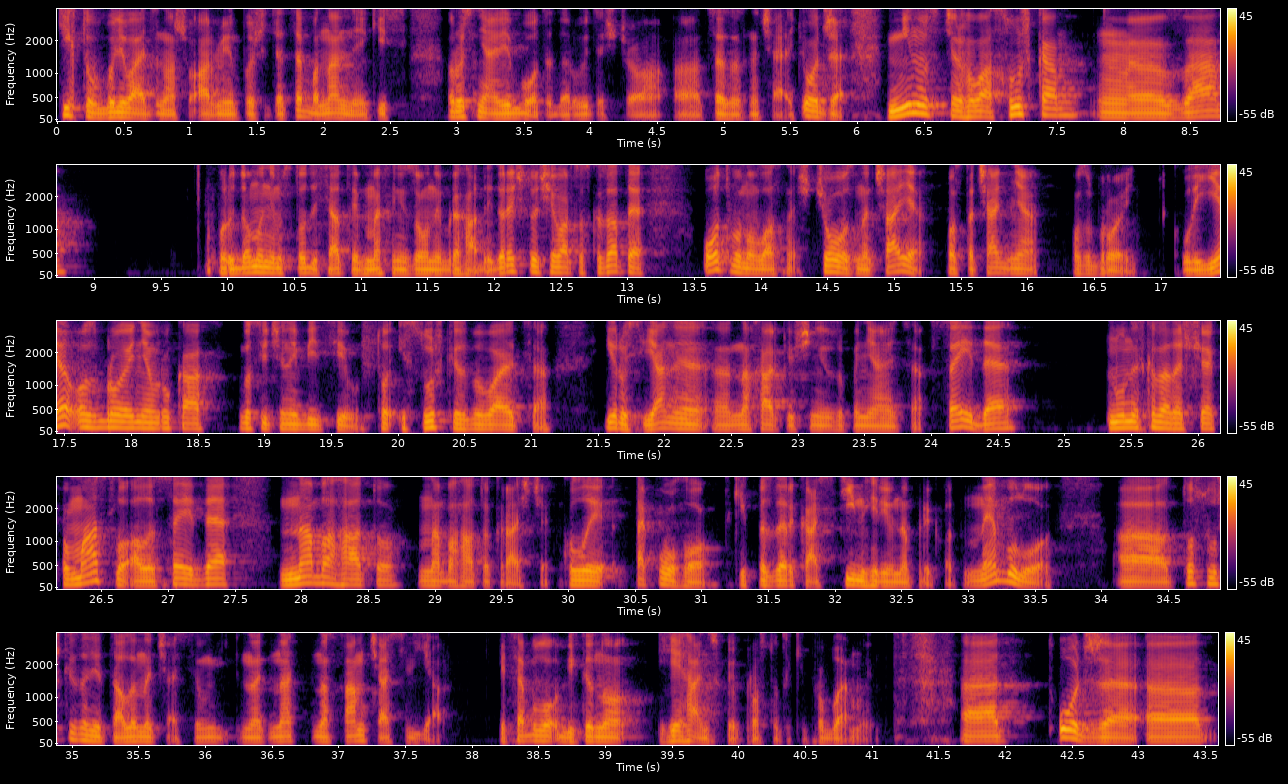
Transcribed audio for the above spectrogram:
ті, хто вболівають за нашу армію, пишуть, а це банально якісь русняві боти. Даруйте, що е, це зазначають. Отже, мінус чергова сушка е, за повідомленням 110-ї механізованої бригади. І, до речі, тут ще варто сказати: от воно, власне, що означає постачання озброєнь. Коли є озброєння в руках досвідчених бійців, то і сушки збиваються, і росіяни е, на Харківщині зупиняються. Все йде. Ну не сказати, що як по маслу, але все йде набагато набагато краще. Коли такого таких ПЗРК стінгерів, наприклад, не було, то сушки залітали на часі на, на, на сам часів яр, і це було об'єктивно гігантською, просто таки проблемою. Отже, е,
